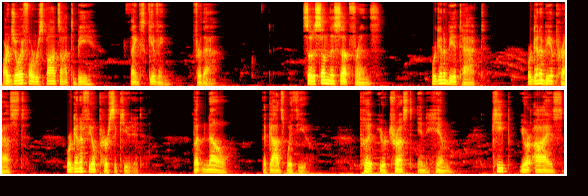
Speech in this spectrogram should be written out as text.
Our joyful response ought to be thanksgiving for that. So, to sum this up, friends, we're going to be attacked. We're going to be oppressed. We're going to feel persecuted. But know that God's with you. Put your trust in Him. Keep your eyes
